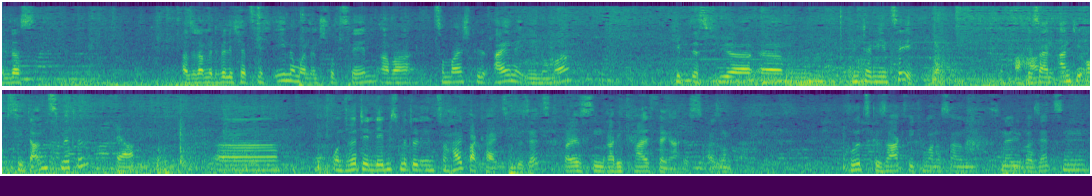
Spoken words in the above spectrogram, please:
Und das, also damit will ich jetzt nicht E-Nummern in Schutz nehmen, aber zum Beispiel eine E-Nummer gibt es für ähm, Vitamin C. Das ist ein Antioxidanzmittel Ja. und wird den Lebensmitteln eben zur Haltbarkeit zugesetzt, weil es ein Radikalfänger ist. Also kurz gesagt, wie kann man das dann schnell übersetzen?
